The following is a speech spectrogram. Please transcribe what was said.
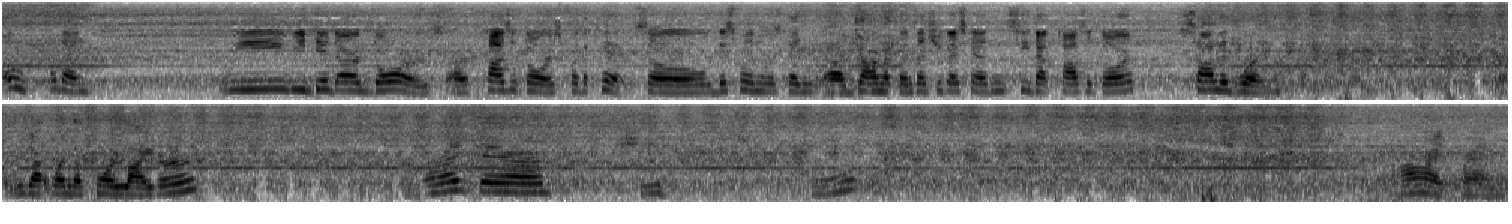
oh, hold on. We redid our doors, our closet doors for the kids. So this one was uh, Jonathan's. As you guys can see that closet door. Solid wood. We got one that's more lighter. All right there. All right, friends.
